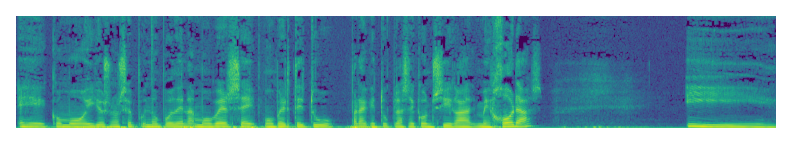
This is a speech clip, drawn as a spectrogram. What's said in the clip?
eh, como ellos no se no pueden moverse, moverte tú para que tu clase consiga mejoras y,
